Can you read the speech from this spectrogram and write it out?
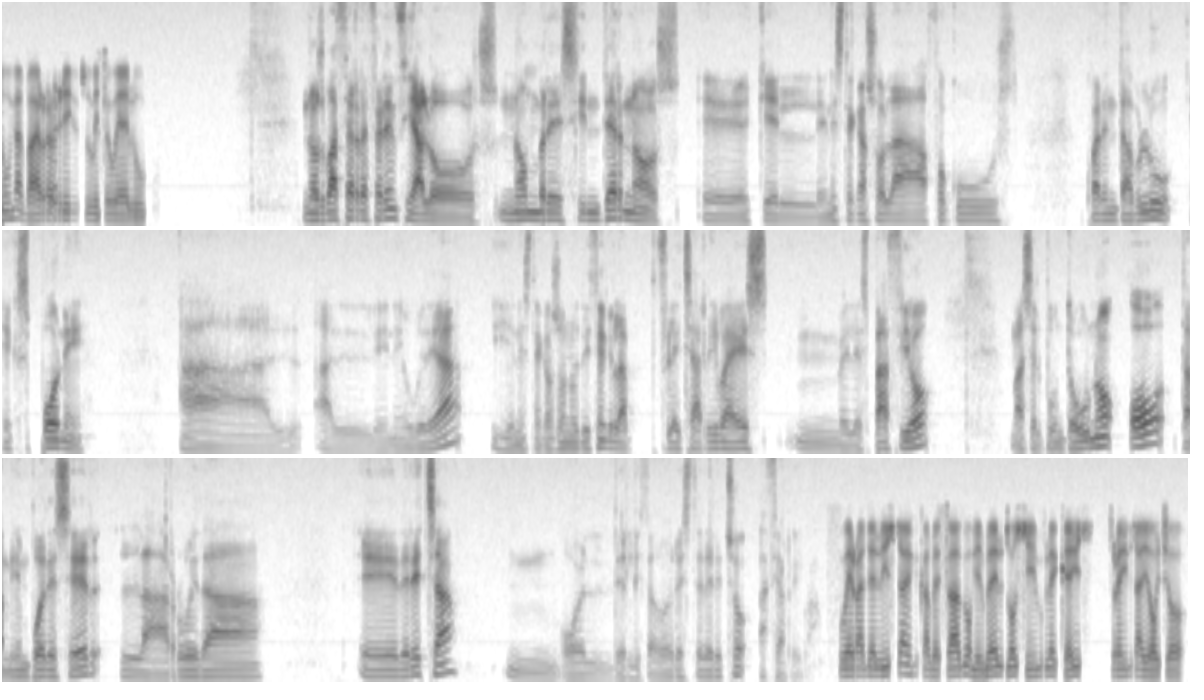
una barra Nos va a hacer referencia a los nombres internos eh, que en este caso la Focus 40 Blue expone al, al, NVDA y en este caso nos dice que la flecha arriba es mm, el espacio más el punto 1 o también puede ser la rueda eh, derecha Mm, o el deslizador este derecho hacia arriba. Fuera de lista encabezado nivel 2 simple case 38.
